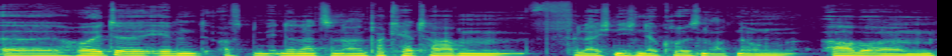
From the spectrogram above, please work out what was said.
äh, heute eben auf dem internationalen Parkett haben, vielleicht nicht in der Größenordnung, aber ähm,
